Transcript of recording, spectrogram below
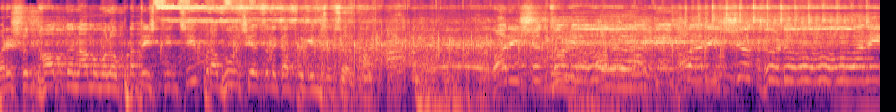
పరిశుద్ధాత్మ నామములో ప్రతిష్ఠించి ప్రభు చేతులకు అప్పగించుచున్నాం. పరిశుద్ధుడు పరిశుద్ధుడు అని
